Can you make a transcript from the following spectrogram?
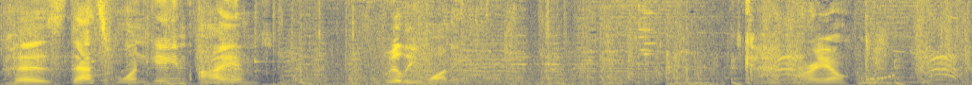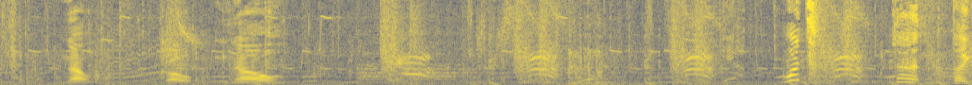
Because that's one game I am really wanting. God, Mario. No. Go. No. What? That, like...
